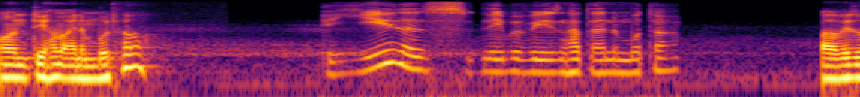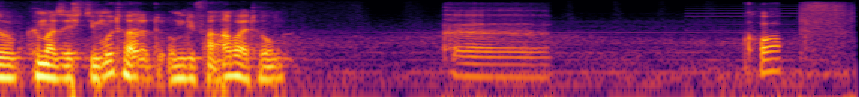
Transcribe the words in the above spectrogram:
Und die haben eine Mutter? Jedes Lebewesen hat eine Mutter. Aber wieso kümmert sich die Mutter um die Verarbeitung? Äh, Kopf,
